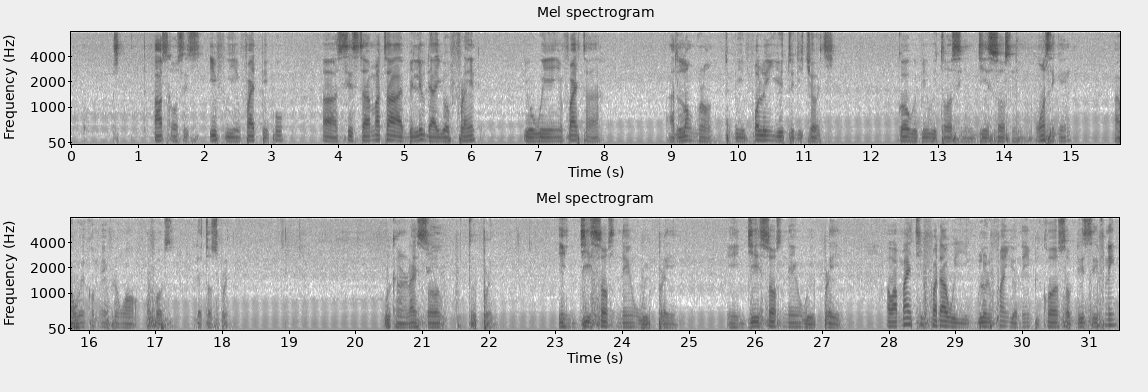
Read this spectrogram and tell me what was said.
ask us is if we invite people, uh, Sister Mata, I believe that your friend, you will invite her at long run to be following you to the church. God will be with us in Jesus' name. Once again, I welcome every one of us. Let us pray. We can rise up to pray. In Jesus' name we pray. In Jesus' name we pray. Our mighty Father, we glorify your name because of this evening.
